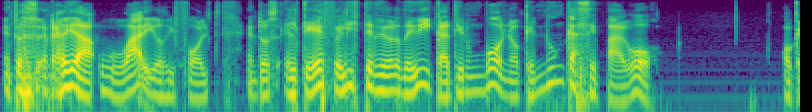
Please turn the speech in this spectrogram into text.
Entonces, en realidad hubo varios defaults. Entonces, el que es feliz tenedor de DICA tiene un bono que nunca se pagó. ¿Ok?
